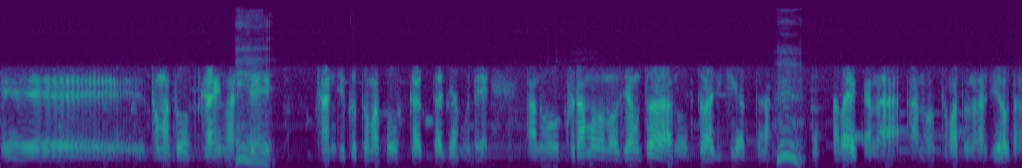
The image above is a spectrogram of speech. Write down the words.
えートマトを使いまして、ええ完熟トマトを使ったジャムで、あの果物のジャムとはあの一味違ったうん。爽やかなあのトマトの味をお楽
